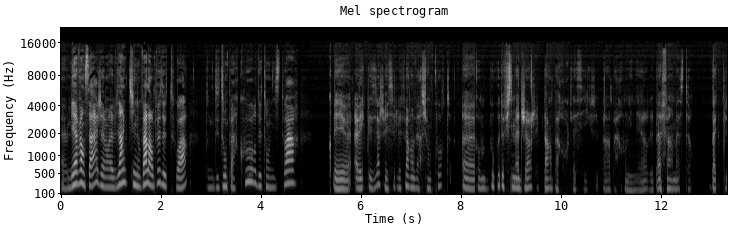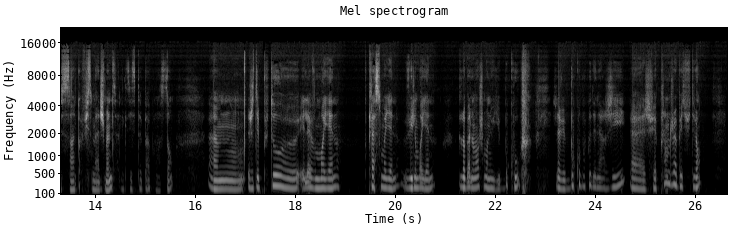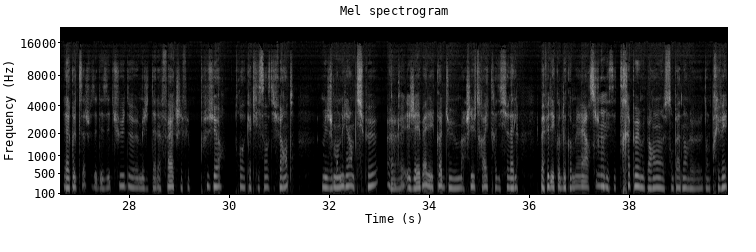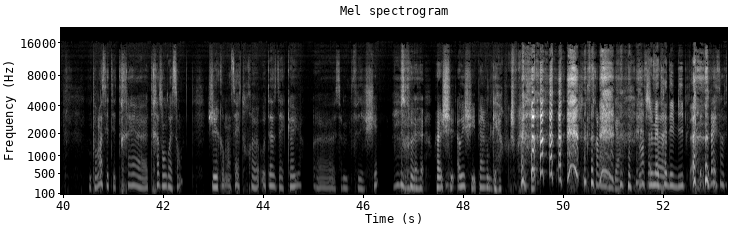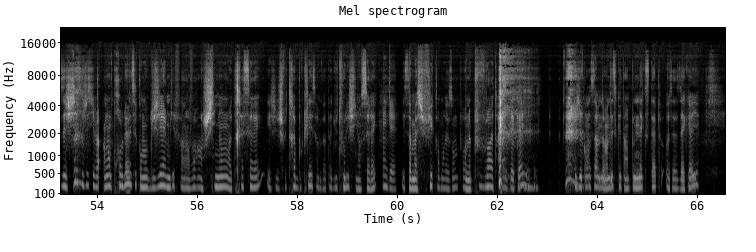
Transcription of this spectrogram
Euh, mais avant ça, j'aimerais bien que tu nous parles un peu de toi, donc de ton parcours, de ton histoire. Mais euh, avec plaisir, je vais essayer de le faire en version courte. Euh, comme beaucoup d'office managers, j'ai pas un parcours classique, j'ai pas un parcours linéaire, j'ai pas fait un master bac plus 5 office management, ça n'existe pas pour l'instant. J'étais plutôt élève moyenne, classe moyenne, ville moyenne. Globalement, je m'ennuyais beaucoup. J'avais beaucoup, beaucoup d'énergie. j'ai fait plein de jobs étudiants. Et à côté de ça, je faisais des études, mais j'étais à la fac, j'ai fait plusieurs, trois ou quatre licences différentes. Mais je m'ennuyais un petit peu et j'avais pas les codes du marché du travail traditionnel. J'ai pas fait d'école de commerce, je connaissais très peu, mes parents ne sont pas dans le, dans le privé. Donc pour moi, c'était très, très angoissant. J'ai commencé à être hôtesse d'accueil, ça me faisait chier. je suis, ah oui, je suis hyper vulgaire, faut que je précise. Extrêmement vulgaire. je mettrais des bips. C'est pas que ça me faisait chier, c'est juste qu'il y avait un problème, c'est qu'on m'obligeait à me dire, avoir un chignon euh, très serré et j'ai les cheveux très bouclés, ça me va pas du tout les chignons serrés. Et ça m'a suffi comme raison pour ne plus vouloir être hôtesse d'accueil. j'ai commencé à me demander ce qui était un peu le next step hôtesse d'accueil.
